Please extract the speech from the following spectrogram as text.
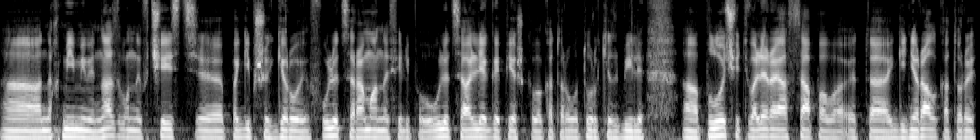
на Хмеймиме названы в честь э, погибших героев. Улица Романа Филиппова, улица Олега Пешкова, которого турки сбили, площадь Валерия Асапова, это генерал, который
